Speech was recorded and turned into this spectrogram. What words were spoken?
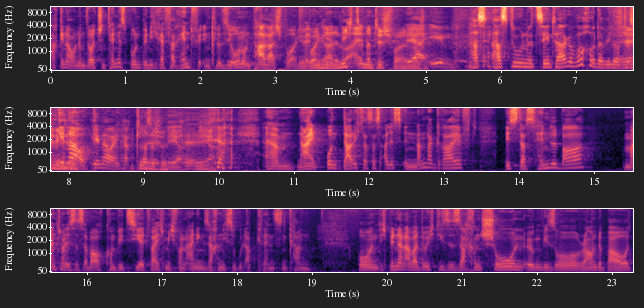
Ach genau, und im Deutschen Tennisbund bin ich Referent für Inklusion und Parasport. Wir wollen hier nichts unter den Tisch fallen. Ja, lassen. eben. Hast, hast du eine 10-Tage-Woche oder wie läuft ja, das? Genau, genau. Ich hab, Die klassische. Äh, mehr, äh, mehr. ähm, nein, und dadurch, dass das alles ineinander greift, ist das händelbar. Manchmal ist es aber auch kompliziert, weil ich mich von einigen Sachen nicht so gut abgrenzen kann. Und ich bin dann aber durch diese Sachen schon irgendwie so roundabout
